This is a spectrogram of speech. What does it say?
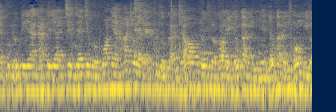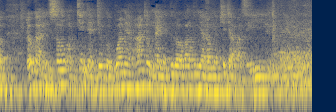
ယခုလိုတရားနာတရားကျင့်ကြံကြုပ်ကိုပွားများအားထုတ်ရတဲ့ကုသိုလ်ကကြောင့်ဒုက္ခတော်ကောင်းတဲ့ဒုက္ခတွေမြင်ဒုက္ခတွေမုန်းပြီးတော့ဒုက္ခတွေဆုံးအောင်ကျင့်ကြံကြုပ်ကိုပွားများအားထုတ်နိုင်တဲ့သူတော်ကောင်းသူများတော်များဖြစ်ကြပါစေ။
